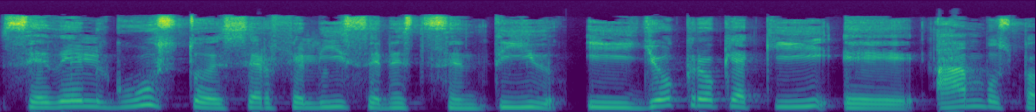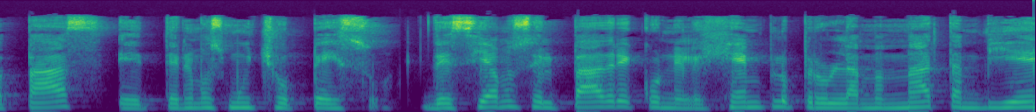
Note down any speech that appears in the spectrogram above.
se dé el gusto de ser feliz en este sentido. Y yo creo que aquí eh, ambos papás tenemos mucho peso. Decíamos el padre con el ejemplo, pero la mamá también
